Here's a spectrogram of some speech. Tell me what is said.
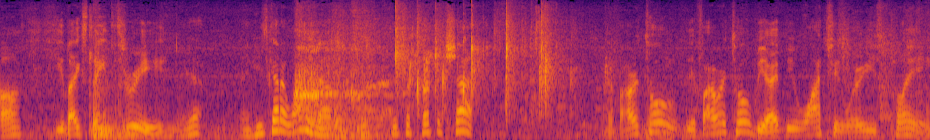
Oh, he likes lane three. Yeah, and he's got it winding now. It's a perfect shot. If I were told, if I were Toby, I'd be watching where he's playing.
